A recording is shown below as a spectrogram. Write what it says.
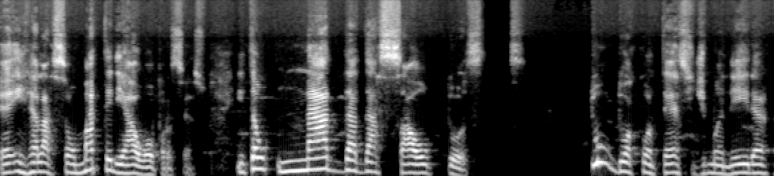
é, em relação material ao processo. Então, nada dá saltos tudo acontece de maneira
